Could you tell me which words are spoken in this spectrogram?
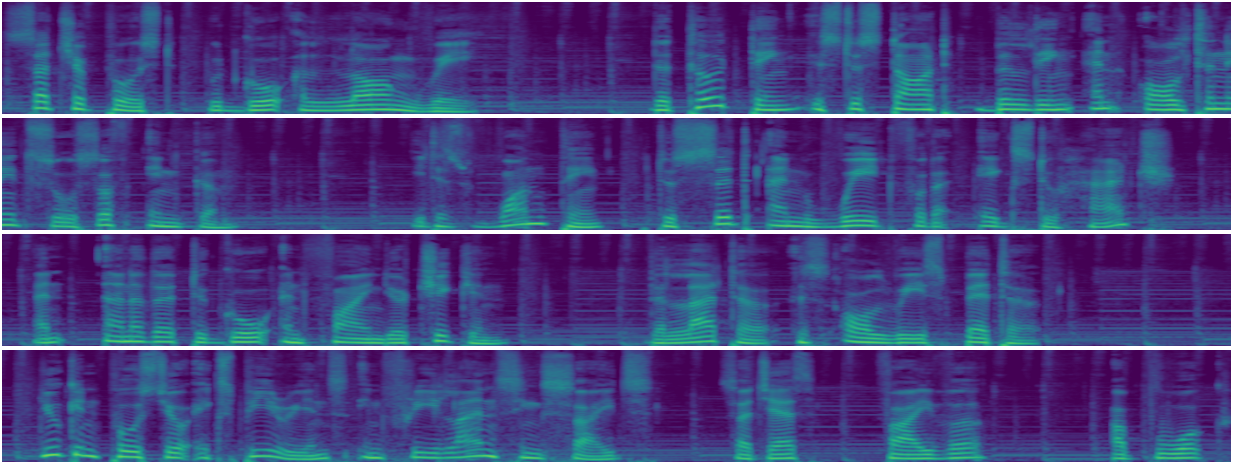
Such a post would go a long way. The third thing is to start building an alternate source of income. It is one thing to sit and wait for the eggs to hatch, and another to go and find your chicken. The latter is always better. You can post your experience in freelancing sites such as Fiverr, Upwork,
